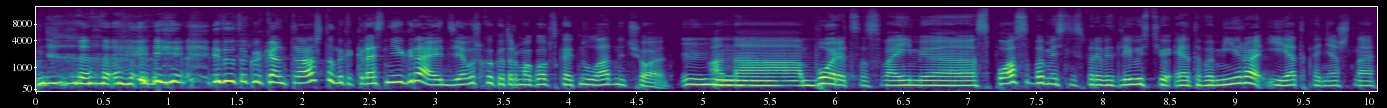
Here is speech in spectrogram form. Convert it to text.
И тут такой контраст, что она как раз не играет девушку, которая могла бы сказать, ну ладно, что. Она борется своими способами с несправедливостью этого мира, и это, конечно,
